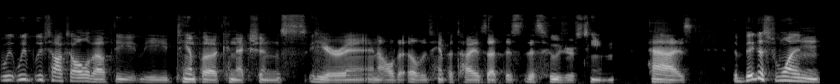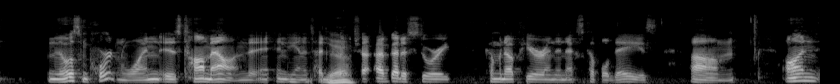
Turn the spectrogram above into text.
We, we, we've talked all about the, the Tampa connections here and, and all the all the Tampa ties that this this Hoosiers team has. The biggest one, the most important one, is Tom Allen, the Indiana head yeah. coach. I've got a story coming up here in the next couple days um, on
